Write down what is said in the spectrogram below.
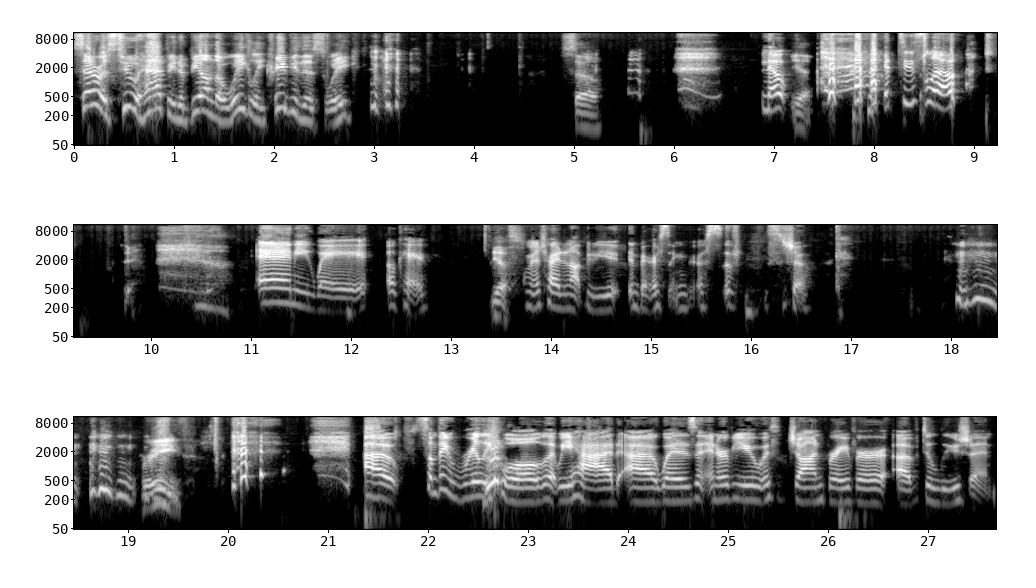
Sarah's too happy to be on the weekly creepy this week. so, Nope. Yeah. Too slow. anyway, okay. Yes, I'm gonna try to not be embarrassing the rest of this show. Okay. breathe. Uh, something really cool that we had uh, was an interview with John Braver of Delusion.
